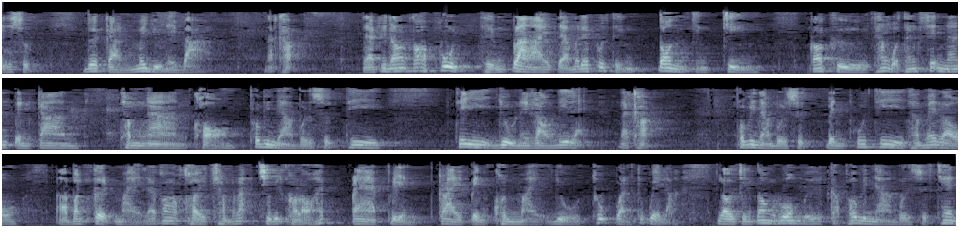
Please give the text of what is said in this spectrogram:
ริสุทธิ์ ด้วยการไม่อยู่ในบาปนะครับ แต่พี่น้องก็พูดถึงปลายแต่ไม่ได้พูดถึงต้นจริง ๆ ก็คือทั้งหมดทั้งเส้นนั้นเป็นการทำงานของพระวิญญาณบริสุทธิ์ที่ที่อยู่ในเรานี่แหละนะครับ พระวิญญาณบริสุทธิ์เป็นผู้ที่ทำให้เราบังเกิดใหม่ แล้วก็คอยชำระชีวิตของเราให้แปลเปลี่ยนกลายเป็นคนใหม่อยู่ทุกวันทุกเวลา เราจึงต้องร่วมมือกับพระวิญญาณบริสุทธิ์เช่น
